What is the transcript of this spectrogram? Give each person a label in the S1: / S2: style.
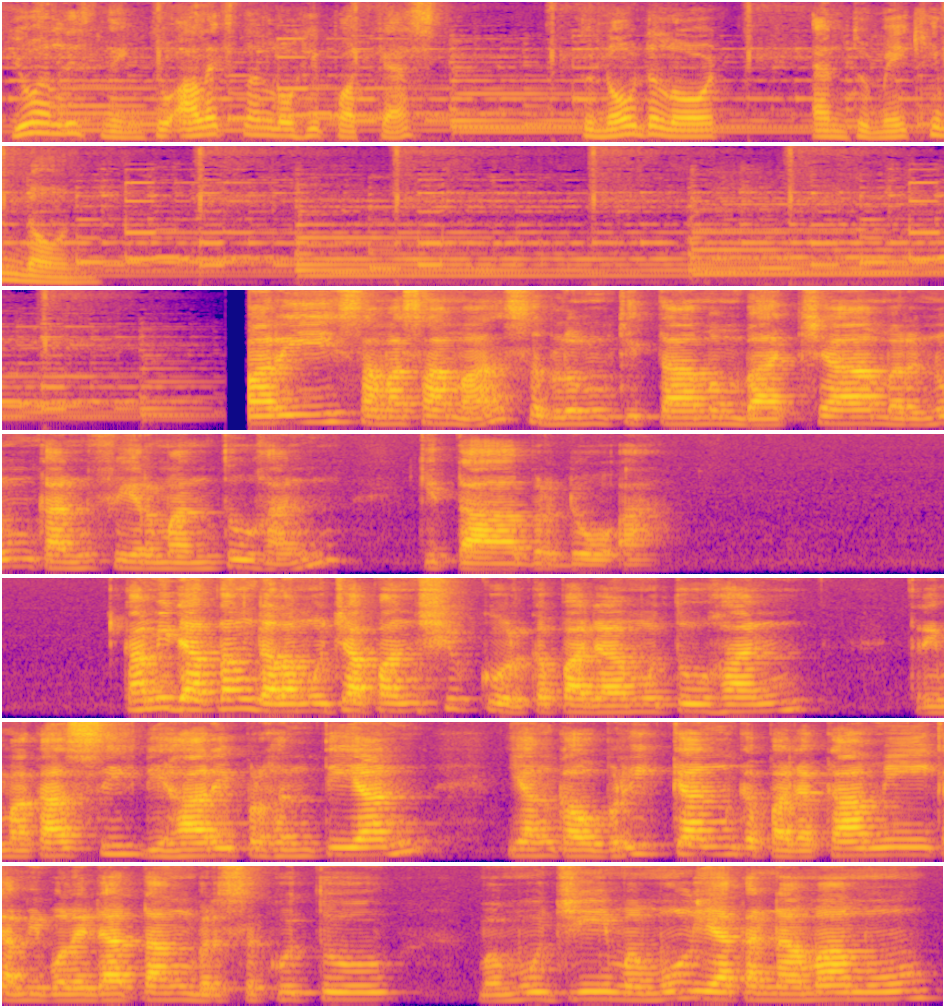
S1: You are listening to Alex Nanlohi Podcast To know the Lord and to make Him known
S2: Mari sama-sama sebelum kita membaca merenungkan firman Tuhan, kita berdoa. Kami datang dalam ucapan syukur kepadamu Tuhan. Terima kasih di hari perhentian yang kau berikan kepada kami. Kami boleh datang bersekutu, memuji, memuliakan namamu.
